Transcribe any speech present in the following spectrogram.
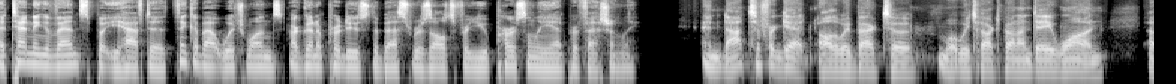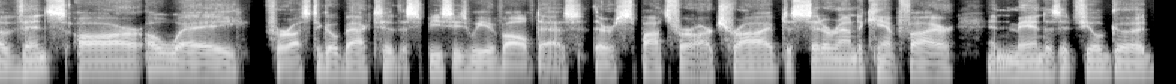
attending events, but you have to think about which ones are going to produce the best results for you personally and professionally. And not to forget, all the way back to what we talked about on day one, events are a way for us to go back to the species we evolved as. There are spots for our tribe to sit around a campfire. And man, does it feel good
